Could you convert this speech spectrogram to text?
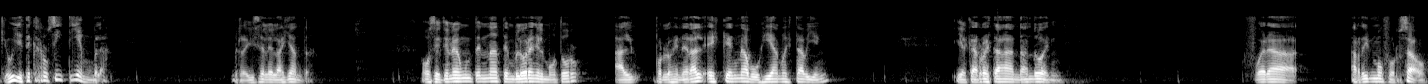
Que, oye, este carro sí tiembla. Revísele las llantas. O si tiene una temblora en el motor, al, por lo general es que una bujía no está bien y el carro está andando en fuera a ritmo forzado.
